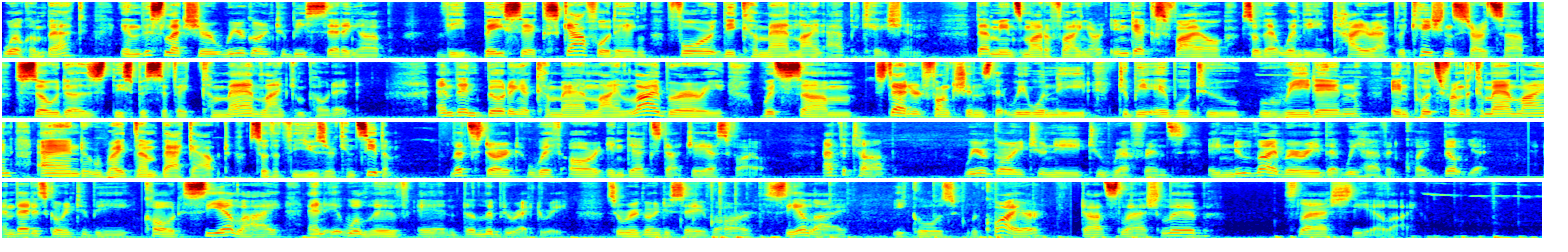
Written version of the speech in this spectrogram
Welcome back. In this lecture, we're going to be setting up the basic scaffolding for the command line application. That means modifying our index file so that when the entire application starts up, so does the specific command line component. And then building a command line library with some standard functions that we will need to be able to read in inputs from the command line and write them back out so that the user can see them. Let's start with our index.js file. At the top, we are going to need to reference a new library that we haven't quite built yet and that is going to be called CLI, and it will live in the lib directory. So we're going to say var CLI equals require dot slash lib slash CLI.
